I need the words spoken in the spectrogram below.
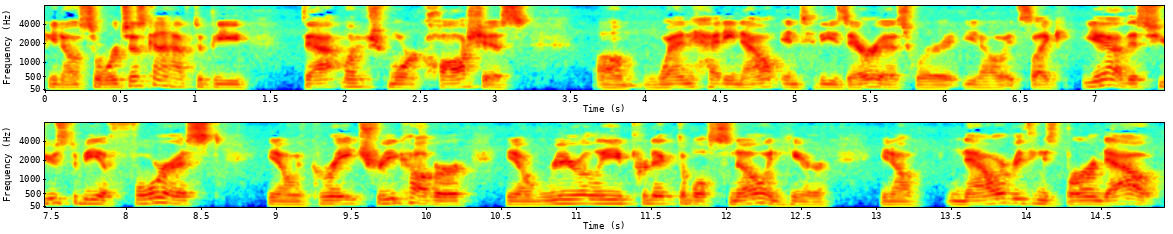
you know, so we're just going to have to be that much more cautious um, when heading out into these areas where you know it's like, yeah, this used to be a forest you know, with great tree cover, you know, really predictable snow in here. You know, now everything's burned out.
